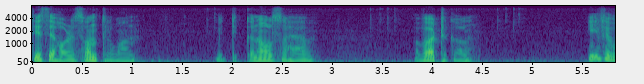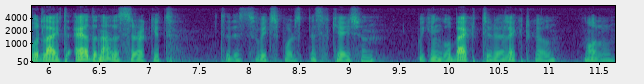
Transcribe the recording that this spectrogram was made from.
This is a horizontal one. We can also have a vertical. If you would like to add another circuit to the switchboard specification, we can go back to the electrical model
